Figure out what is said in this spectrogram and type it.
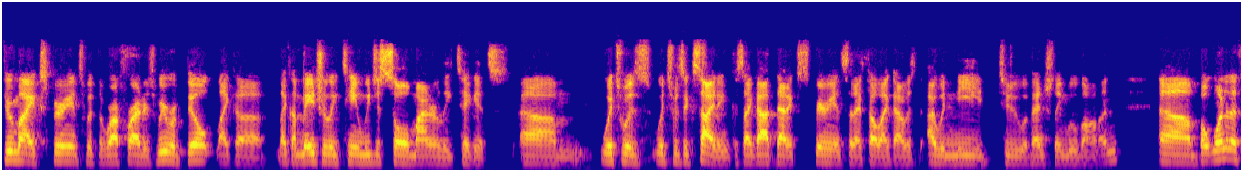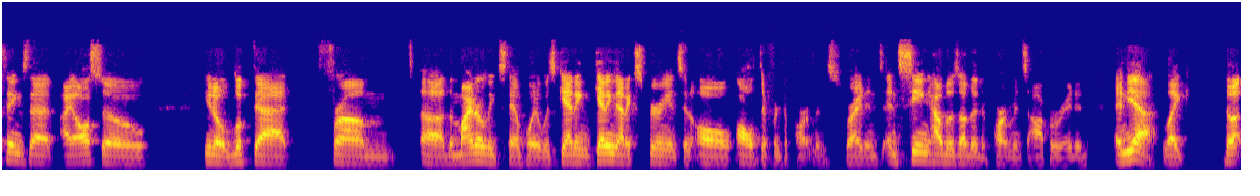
through my experience with the Rough Riders, we were built like a like a major league team. We just sold minor league tickets, um, which was which was exciting because I got that experience that I felt like I was I would need to eventually move on. Um, but one of the things that I also, you know, looked at from uh, the minor league standpoint was getting getting that experience in all all different departments, right, and and seeing how those other departments operated. And yeah, like the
